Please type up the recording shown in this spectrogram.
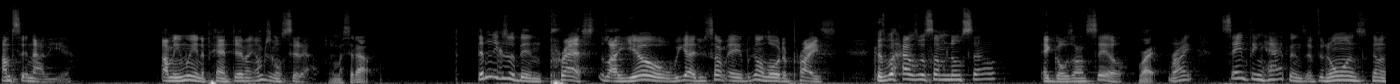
I'm sitting out of here." I mean, we in a pandemic. I'm just gonna sit out. I'm gonna sit out. Them niggas would have been pressed. Like, yo, we gotta do something. Hey, we're gonna lower the price. Because what happens when something don't sell? It goes on sale. Right. Right. Same thing happens if no one's gonna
